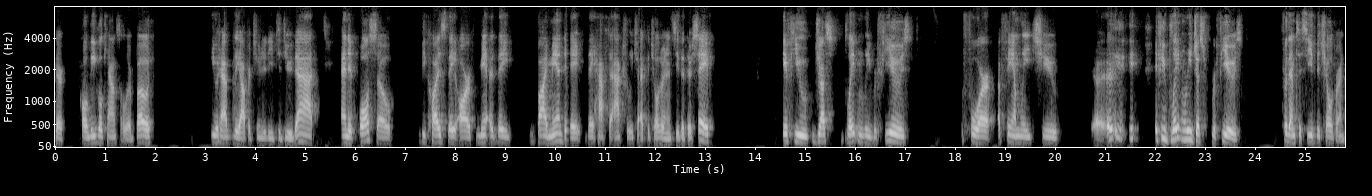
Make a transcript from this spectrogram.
they're called legal counsel or both. You would have the opportunity to do that, and it also, because they are they by mandate, they have to actually check the children and see that they're safe. If you just blatantly refuse for a family to, uh, if you blatantly just refuse for them to see the children,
